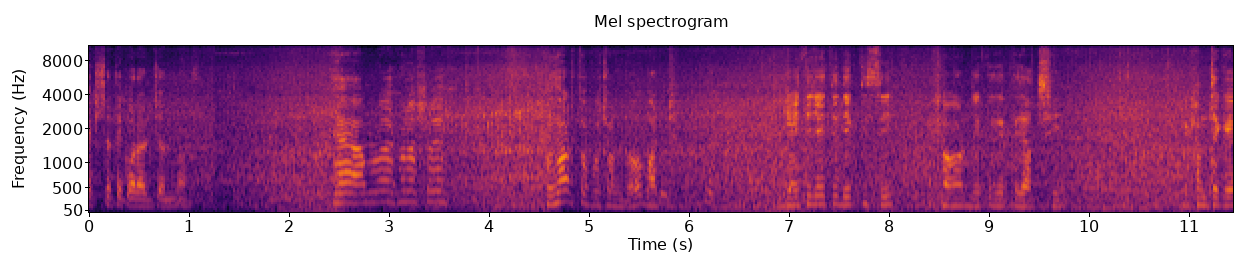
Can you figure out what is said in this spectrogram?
একসাথে করার জন্য। হ্যাঁ আমরা এখন আসলে ক্ষুধার্ত প্রচণ্ড বাট যাইতে যাইতে দেখতেছি শহর দেখতে দেখতে যাচ্ছি। এখান থেকে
